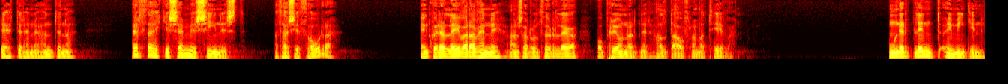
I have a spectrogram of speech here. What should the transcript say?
réttir henni höndina. Er það ekki sem mér sínist að það sé þóra? Einhverja leifar af henni, ansar hún þurrlega og prjónarnir halda áfram að tefa. Hún er blind auðmingin,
